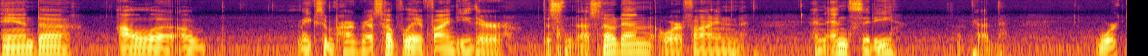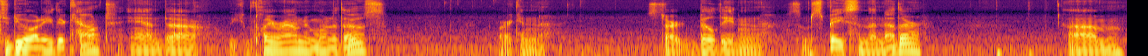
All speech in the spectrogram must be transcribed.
And, uh, I'll uh, I'll make some progress. Hopefully, I find either the sn snow den or find an end city. So I've got work to do on either count, and uh, we can play around in one of those, or I can start building some space in the Nether. Um,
